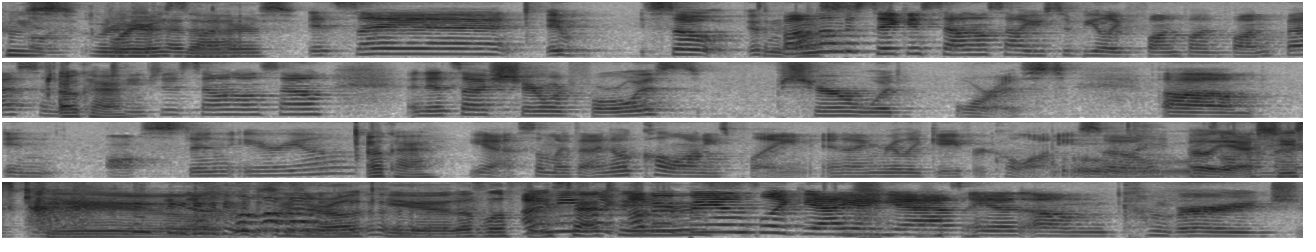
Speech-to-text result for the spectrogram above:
Who's Oh, what are where the is that? headliners? It's a it. So if I'm not mistaken, Sound on Sound used to be like Fun Fun Fun Fest, and then Okay. they changed it to Sound on Sound, and it's at Sherwood Forest, Sherwood Forest, um, in Austin area. okay. Yeah, something like that. I know Kehlani's playing, and I'm really gay for Kehlani, so. Oh yeah, she's cute. she's real cute. Those little face I face mean, tattoos. like other bands like Yeah Yeah Yeahs and um, Converge,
